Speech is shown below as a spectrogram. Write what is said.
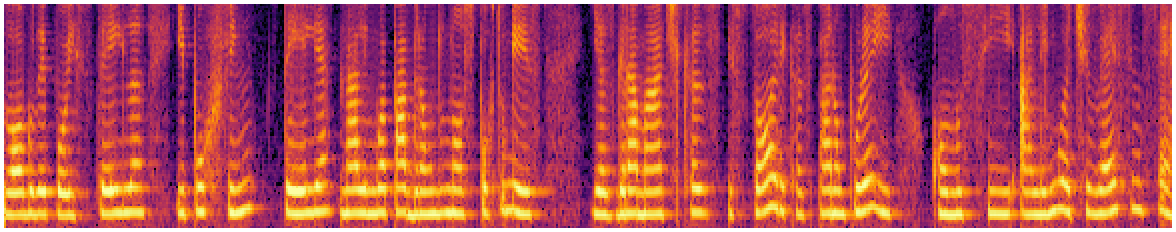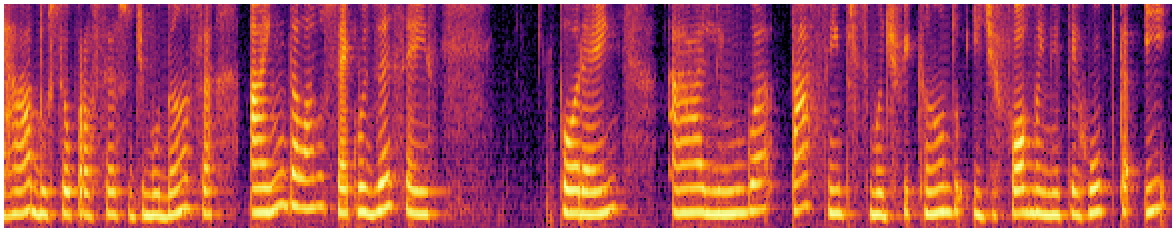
logo depois teila e por fim telha na língua padrão do nosso português e as gramáticas históricas param por aí, como se a língua tivesse encerrado o seu processo de mudança ainda lá no século XVI. Porém, a língua está sempre se modificando e de forma ininterrupta e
